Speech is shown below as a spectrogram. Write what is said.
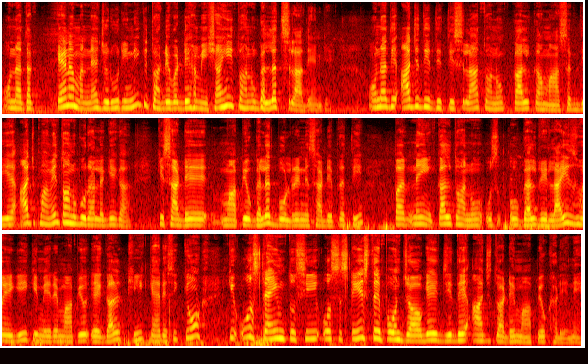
ਉਹਨਾਂ ਦਾ ਕਹਿਣਾ ਮੰਨਣਾ ਜ਼ਰੂਰੀ ਨਹੀਂ ਕਿ ਤੁਹਾਡੇ ਵੱਡੇ ਹਮੇਸ਼ਾ ਹੀ ਤੁਹਾਨੂੰ ਗਲਤ ਸਲਾਹ ਦੇਣਗੇ। ਉਹਨਾਂ ਦੀ ਅੱਜ ਦੀ ਦਿੱਤੀ ਸਲਾਹ ਤੁਹਾਨੂੰ ਕੱਲ ਕੰਮ ਆ ਸਕਦੀ ਹੈ। ਅੱਜ ਭਾਵੇਂ ਤੁਹਾਨੂੰ ਬੁਰਾ ਲੱਗੇਗਾ ਕਿ ਸਾਡੇ ਮਾਪਿਓ ਗਲਤ ਬੋਲ ਰਹੇ ਨੇ ਸਾਡੇ ਪ੍ਰਤੀ ਪਰ ਨਹੀਂ ਕੱਲ ਤੁਹਾਨੂੰ ਉਸ ਉਹ ਗੱਲ ਰਿਅਲਾਈਜ਼ ਹੋਏਗੀ ਕਿ ਮੇਰੇ ਮਾਪਿਓ ਇਹ ਗੱਲ ਠੀਕ ਕਹਿ ਰਹੇ ਸੀ। ਕਿਉਂ? ਕਿ ਉਸ ਟਾਈਮ ਤੁਸੀਂ ਉਸ ਸਟੇਜ ਤੇ ਪਹੁੰਚ ਜਾਓਗੇ ਜਿਹਦੇ ਅੱਜ ਤੁਹਾਡੇ ਮਾਪਿਓ ਖੜੇ ਨੇ।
